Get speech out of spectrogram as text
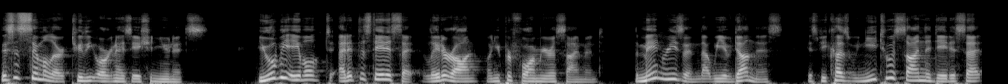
This is similar to the organization units. You will be able to edit this dataset later on when you perform your assignment. The main reason that we have done this is because we need to assign the dataset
